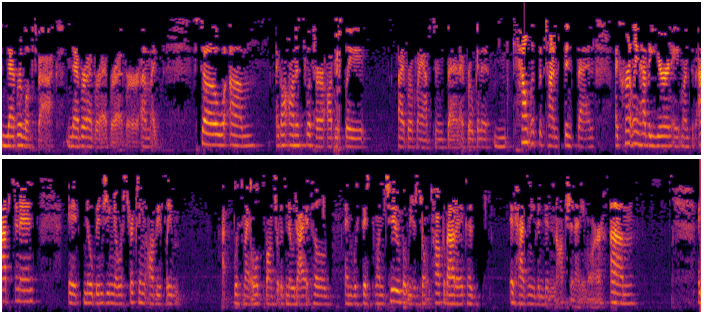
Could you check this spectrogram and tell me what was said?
never looked back. Never, ever, ever, ever. Um, I, so um, I got honest with her. Obviously, I broke my abstinence then. I've broken it countless of times since then. I currently have a year and eight months of abstinence. It's no binging, no restricting. Obviously, with my old sponsor, it was no diet pills, and with this one too, but we just don't talk about it because it hasn't even been an option anymore. Um, I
